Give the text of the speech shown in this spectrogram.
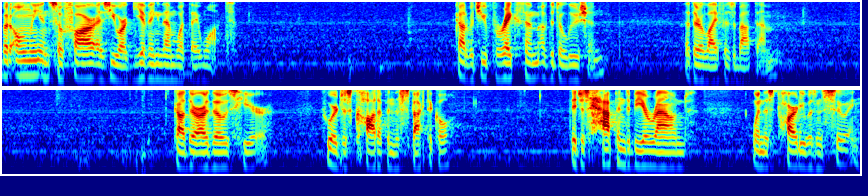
but only insofar as you are giving them what they want. God, would you break them of the delusion that their life is about them? God, there are those here who are just caught up in the spectacle. They just happened to be around when this party was ensuing.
